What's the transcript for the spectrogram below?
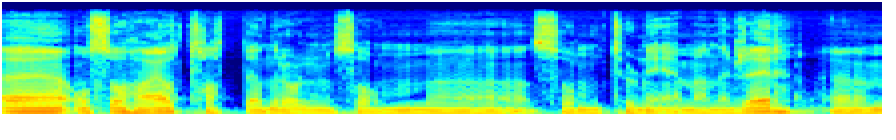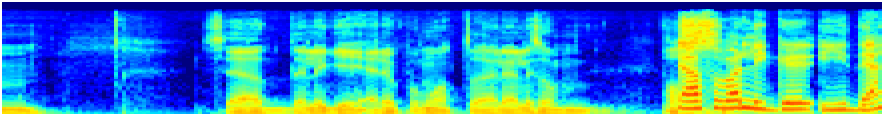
Uh, og så har jeg jo tatt den rollen som, uh, som turnémanager. Um, så jeg delegerer på en måte, eller liksom passer Ja, for hva ligger i det?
